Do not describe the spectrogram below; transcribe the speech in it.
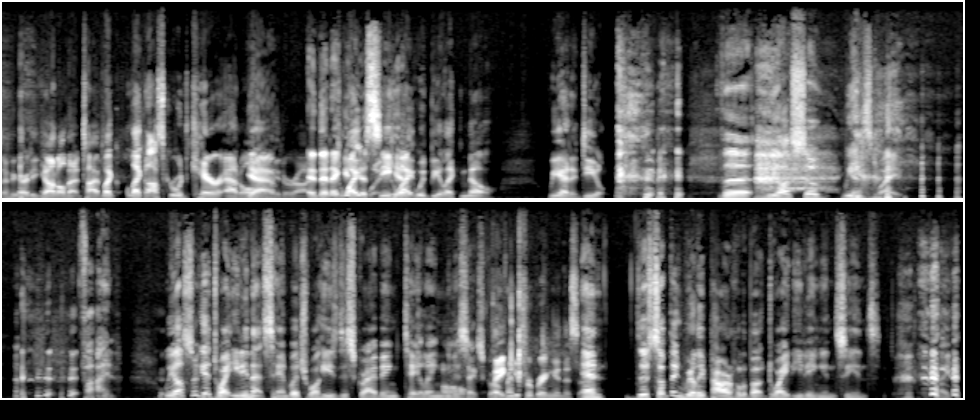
so he already got all that time. Like like Oscar would care at all Yeah. later on. And then But I could Dwight just would. see Dwight would be like, "No, we had a deal." The we also we yes, White. fine. We also get Dwight eating that sandwich while he's describing tailing his ex girlfriend. Oh, Thank you for bringing this up. And there's something really powerful about Dwight eating in scenes. Like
